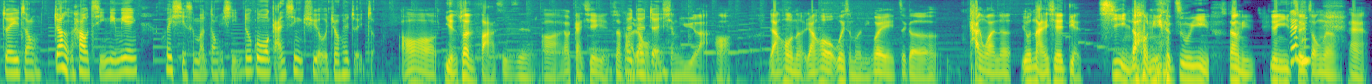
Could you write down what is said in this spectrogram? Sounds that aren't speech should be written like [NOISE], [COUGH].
追踪，就很好奇里面会写什么东西。如果我感兴趣，我就会追踪。哦，演算法是不是啊？要感谢演算法让我们相遇啦！哈，然后呢？然后为什么你会这个看完了有哪一些点吸引到你的注意，让你愿意追踪呢？[LAUGHS] 哎，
